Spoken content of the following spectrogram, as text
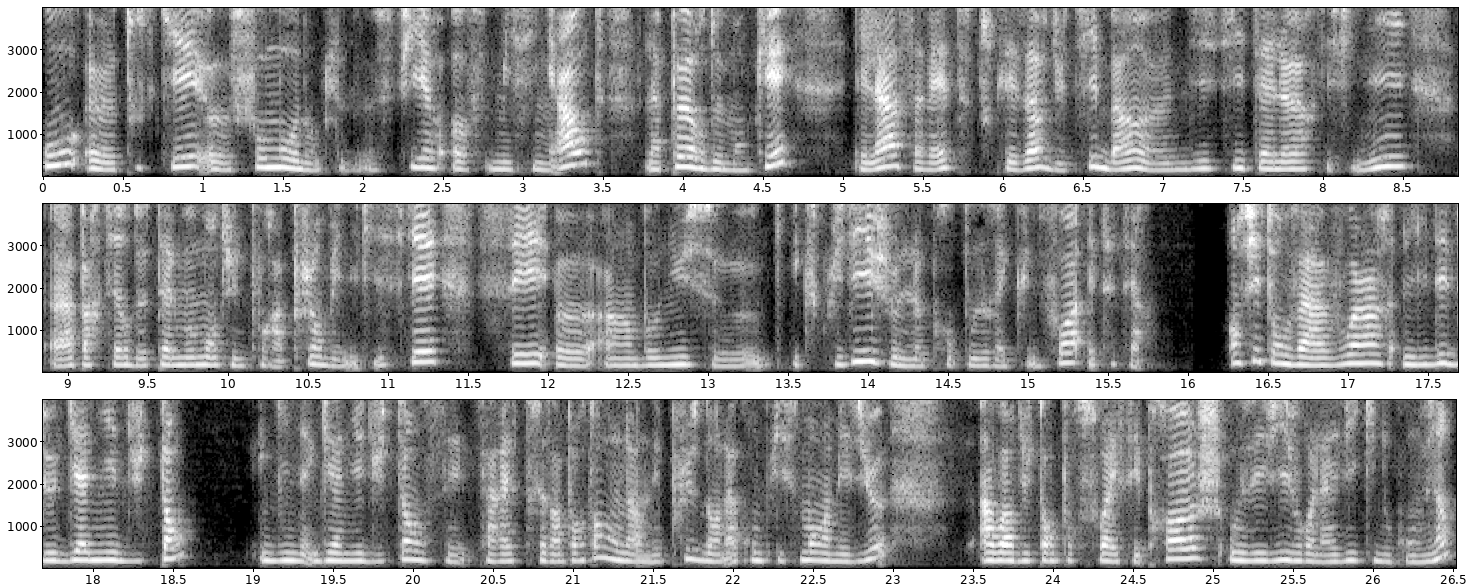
ou euh, tout ce qui est euh, FOMO, donc le fear of missing out, la peur de manquer. Et là, ça va être toutes les offres du type, ben, euh, d'ici telle heure, c'est fini, à partir de tel moment, tu ne pourras plus en bénéficier, c'est un bonus exclusif, je ne le proposerai qu'une fois, etc. Ensuite, on va avoir l'idée de gagner du temps, gagner du temps, ça reste très important. On est plus dans l'accomplissement à mes yeux. Avoir du temps pour soi et ses proches, oser vivre la vie qui nous convient.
